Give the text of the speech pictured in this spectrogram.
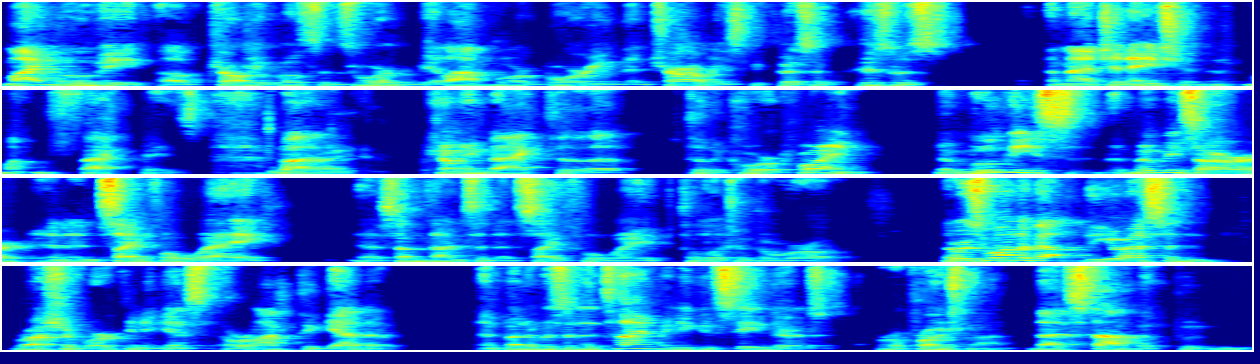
My movie of Charlie Wilson's War would be a lot more boring than Charlie's because his was imagination, mine fact based. But right. coming back to the to the core point, the movies the movies are an insightful way, sometimes an insightful way to look at the world. There was one about the U.S. and Russia working against Iraq together, and but it was at a time when you could see there's rapprochement. That stopped with Putin.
